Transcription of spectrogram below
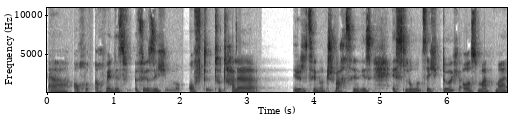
äh, auch, auch wenn das für sich oft totaler Irrsinn und Schwachsinn ist, es lohnt sich durchaus manchmal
